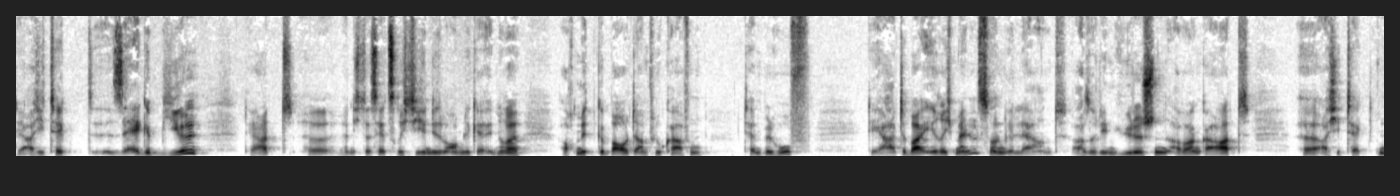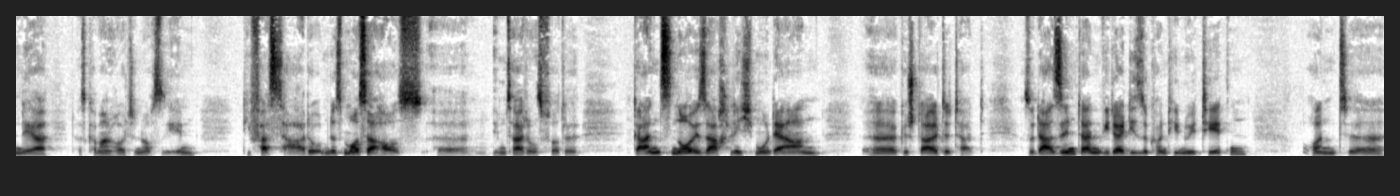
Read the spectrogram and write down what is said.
der Architekt Sägebiel, der hat, äh, wenn ich das jetzt richtig in diesem Augenblick erinnere, auch mitgebaut am Flughafen Tempelhof. Der hatte bei Erich Mendelssohn gelernt, also dem jüdischen Avantgarde-Architekten, der, das kann man heute noch sehen, die Fassade um das Mossehaus äh, im Zeitungsviertel ganz neusachlich, modern äh, gestaltet hat. Also da sind dann wieder diese Kontinuitäten und äh,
